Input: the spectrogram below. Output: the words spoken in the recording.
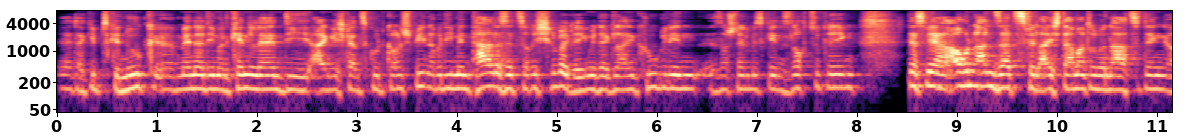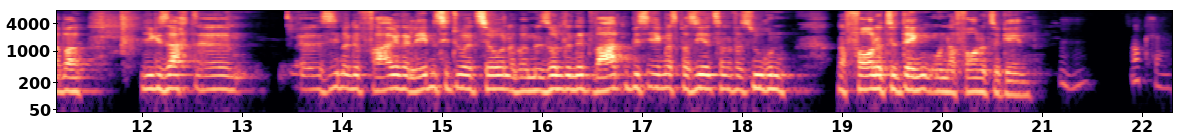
da gibt es genug äh, Männer, die man kennenlernt, die eigentlich ganz gut Golf spielen, aber die mental das nicht so richtig rüberkriegen, mit der kleinen Kugel ihn so schnell bis geht ins Loch zu kriegen. Das wäre auch ein Ansatz, vielleicht da mal drüber nachzudenken. Aber wie gesagt, äh, es ist immer eine Frage der Lebenssituation, aber man sollte nicht warten, bis irgendwas passiert, sondern versuchen, nach vorne zu denken und nach vorne zu gehen. Mhm. Okay.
